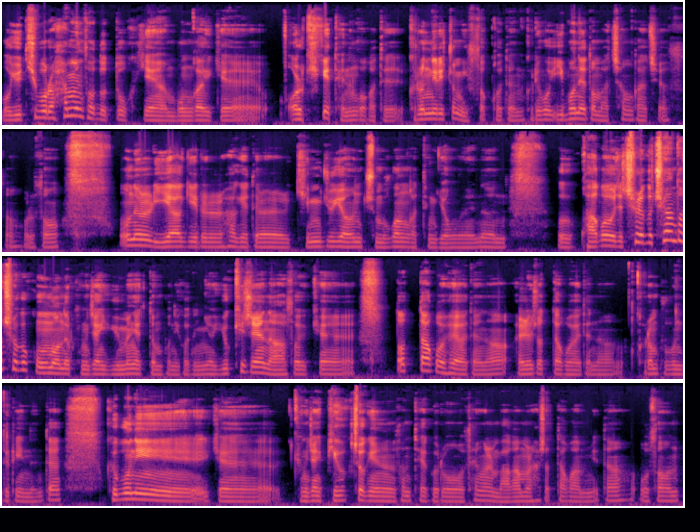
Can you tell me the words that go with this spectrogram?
뭐 유튜브를 하면서도 또 그게 뭔가 이게 얽히게 되는 것 같아. 그런 일이 좀 있었거든. 그리고 이번에도 마찬가지였어. 그래서 오늘 이야기를 하게 될 김규현 주무관 같은 경우에는 그 과거 이제 7급 최연소 7급 공무원으로 굉장히 유명했던 분이거든요. 유퀴즈에 나와서 이렇게 떴다고 해야 되나 알려졌다고 해야 되나 그런 부분들이 있는데 그분이 이게 굉장히 비극적인 선택으로 생을 마감을 하셨다고 합니다. 우선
